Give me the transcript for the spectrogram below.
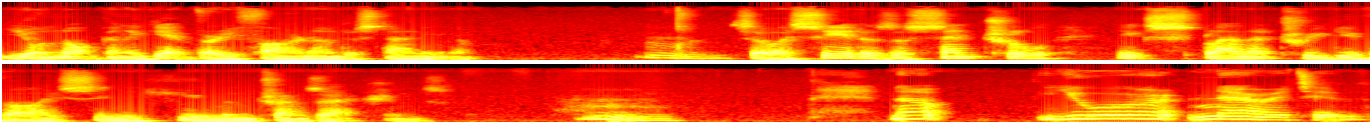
you're not going to get very far in understanding them. Mm. So I see it as a central explanatory device in human transactions. Mm. Now, your narrative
